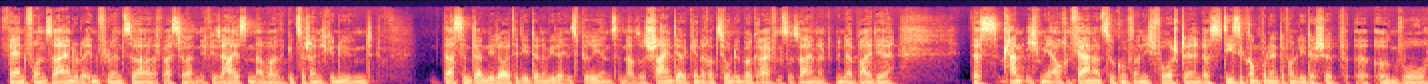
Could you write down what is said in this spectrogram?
Fan von sein oder Influencer, ich weiß ja nicht, wie sie heißen, aber gibt es wahrscheinlich genügend. Das sind dann die Leute, die dann wieder inspirierend sind. Also es scheint ja generationenübergreifend zu sein. Und ich bin da bei dir, das kann ich mir auch in ferner Zukunft noch nicht vorstellen, dass diese Komponente von Leadership äh, irgendwo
